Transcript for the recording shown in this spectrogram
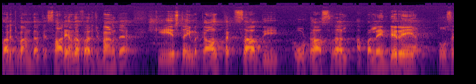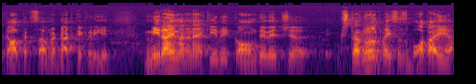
ਫਰਜ਼ ਬਣਦਾ ਤੇ ਸਾਰਿਆਂ ਦਾ ਫਰਜ਼ ਬਣਦਾ ਹੈ ਕਿ ਇਸ ਟਾਈਮ ਅਕਾਲ ਤਖਤ ਸਾਹਿਬ ਦੀ ਓਟ ਆਸਰਾ ਆਪਾਂ ਲੈਂਦੇ ਰਹੇ ਆ ਤਾਂ ਉਸ ਅਕਾਲ ਤਖਤ ਸਾਹਿਬ ਨਾਲ ਡਟ ਕੇ ਖੜੀਏ ਮੇਰਾ ਇਹ ਮੰਨਣਾ ਹੈ ਕਿ ਵੀ ਕੌਮ ਦੇ ਵਿੱਚ ਐਕਸਟਰਨਲ ਕ੍ਰਾਈਸਿਸ ਬਹੁਤ ਆਏ ਆ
